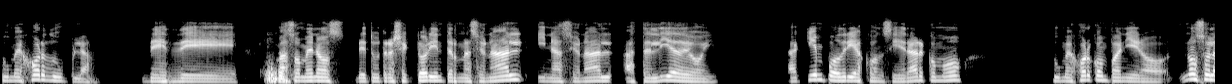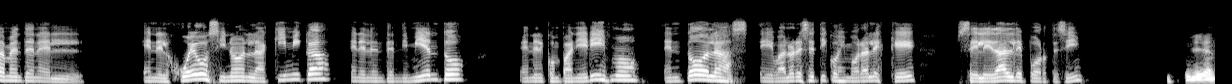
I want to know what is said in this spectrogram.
tu mejor dupla desde más o menos de tu trayectoria internacional y nacional hasta el día de hoy, ¿a quién podrías considerar como tu mejor compañero, no solamente en el, en el juego, sino en la química, en el entendimiento, en el compañerismo, en todos los eh, valores éticos y morales que se le da al deporte, ¿sí? Bien,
